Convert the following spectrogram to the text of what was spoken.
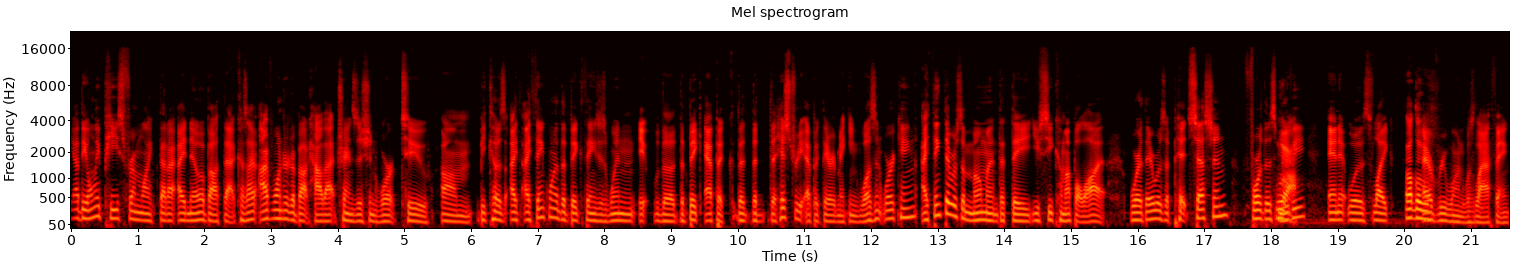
yeah the only piece from like that I, I know about that because I've wondered about how that transition worked too. Um, because I, I think one of the big things is when it the the big epic the, the the history epic they were making wasn't working. I think there was a moment that they you see come up a lot where there was a pitch session for this Yeah. movie and it was like everyone was laughing.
